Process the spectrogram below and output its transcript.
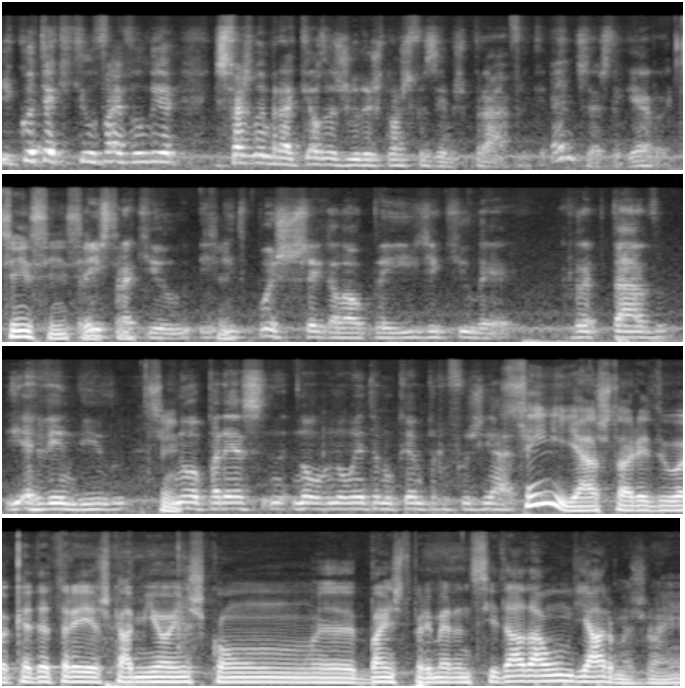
E quanto é que aquilo vai valer? Isso faz lembrar aquelas ajudas que nós fazemos para a África, antes desta guerra. Sim, sim, para sim. isto, para aquilo. E, e, depois chega lá ao país e aquilo é raptado e é vendido Sim. e não aparece, não, não entra no campo de refugiados. Sim, e há a história do a cada três caminhões com uh, bens de primeira necessidade há um de armas, não é?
